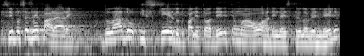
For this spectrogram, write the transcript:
Que se vocês repararem, do lado esquerdo do paletó dele tem uma ordem da estrela vermelha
